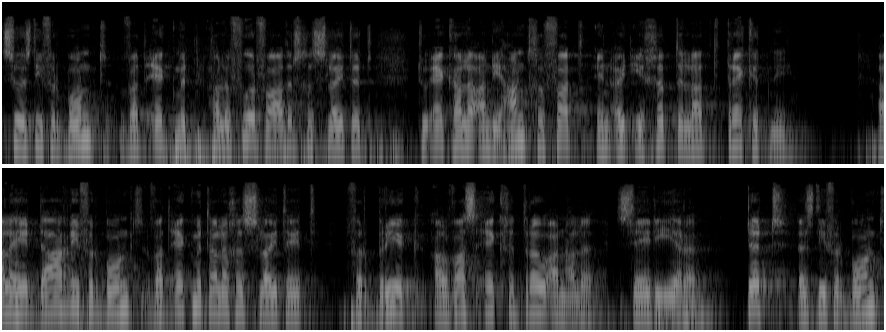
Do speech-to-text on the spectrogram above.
soos die verbond wat ek met hulle voorvaders gesluit het toe ek hulle aan die hand gevat en uit Egipte laat trek het nie. Hulle het daardie verbond wat ek met hulle gesluit het, verbreek al was ek getrou aan hulle, sê die Here. Dit is die verbond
